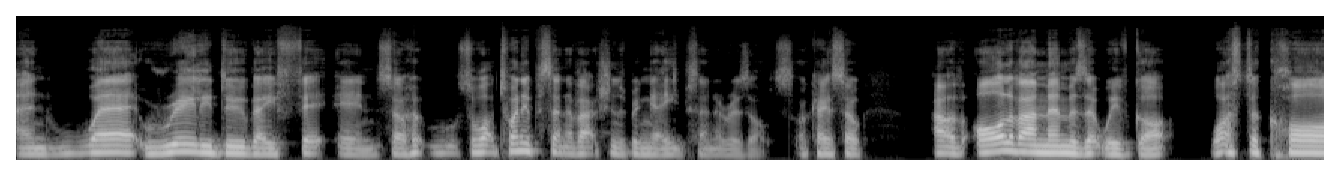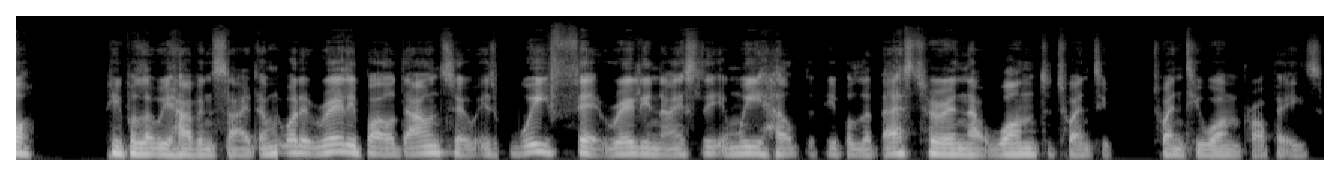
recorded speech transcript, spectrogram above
and where really do they fit in? So, so what 20% of actions bring 80% of results? Okay, so out of all of our members that we've got, what's the core people that we have inside? And what it really boiled down to is we fit really nicely and we help the people the best who are in that 1 to 20, 21 properties.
